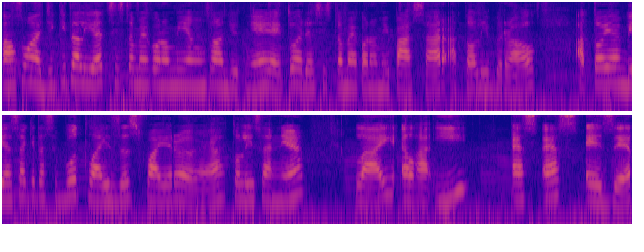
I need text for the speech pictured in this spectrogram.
Langsung aja kita lihat sistem ekonomi yang selanjutnya yaitu ada sistem ekonomi pasar atau liberal atau yang biasa kita sebut laissez-faire ya. Tulisannya Lai L A I S S E Z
